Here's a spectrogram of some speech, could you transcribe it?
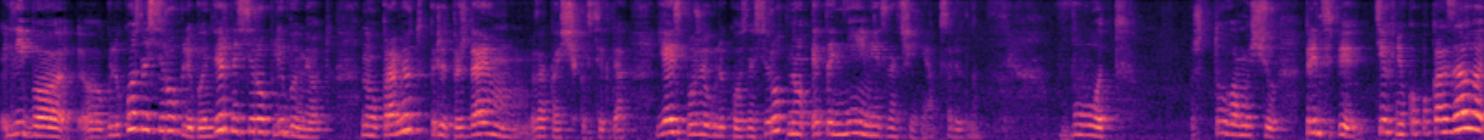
либо э, глюкозный сироп, либо инвертный сироп, либо мед. Но про мед предупреждаем заказчика всегда. Я использую глюкозный сироп, но это не имеет значения абсолютно. Вот. Что вам еще? В принципе, технику показала.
